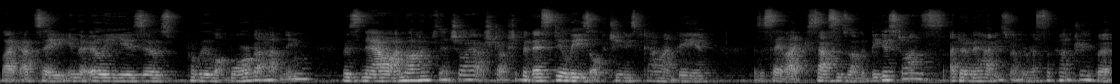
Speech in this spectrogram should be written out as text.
Like I'd say in the early years there was probably a lot more of it happening. Whereas now I'm not hundred percent sure how it's structured, but there's still these opportunities for talent ID and as I say, like SASI's one of the biggest ones. I don't know how it is around the rest of the country, but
